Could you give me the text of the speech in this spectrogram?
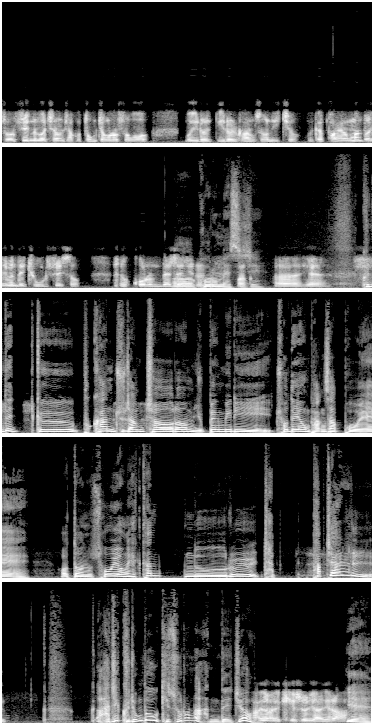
쏠수 있는 것처럼 자꾸 동쪽으로 쏘고, 뭐 이럴, 이럴 가능성은 있죠. 그러니까 방향만 돌리면 내 죽을 수 있어. 그런 어, 메시지를. 그런 메시지. 어, 예. 근데 그 북한 주장처럼 600mm 초대형 방사포에 어떤 소형 핵탄두를 잡, 탑재할 아직 그 정도 기술은 안 되죠? 아니, 아니, 기술이 아니라, 예.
